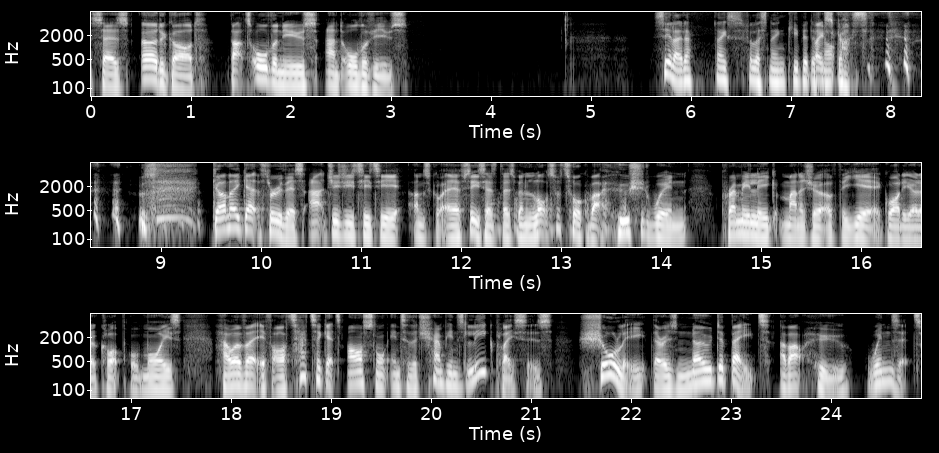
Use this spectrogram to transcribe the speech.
says Odegaard. That's all the news and all the views. See you later. Thanks for listening. Keep it. Thanks, guys. Gonna get through this at GGTT underscore AFC says there's been lots of talk about who should win Premier League Manager of the Year, Guardiola, Klopp, or Moyes. However, if Arteta gets Arsenal into the Champions League places, surely there is no debate about who wins it.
